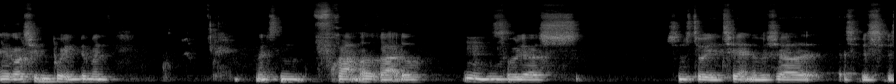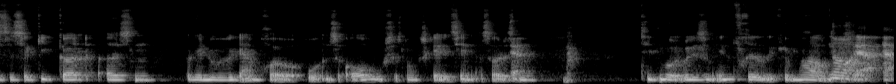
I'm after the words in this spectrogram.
Jeg kan godt se den pointe, men, men sådan fremadrettet, Mm. så ville jeg også synes, det var irriterende, hvis jeg, altså hvis, hvis det så gik godt, og sådan, okay, nu vil vi gerne prøve Odense Aarhus og sådan nogle forskellige ting, og så var det sådan, ja. dit mål var ligesom indfriet i København. Nå, og så, ja, ja.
